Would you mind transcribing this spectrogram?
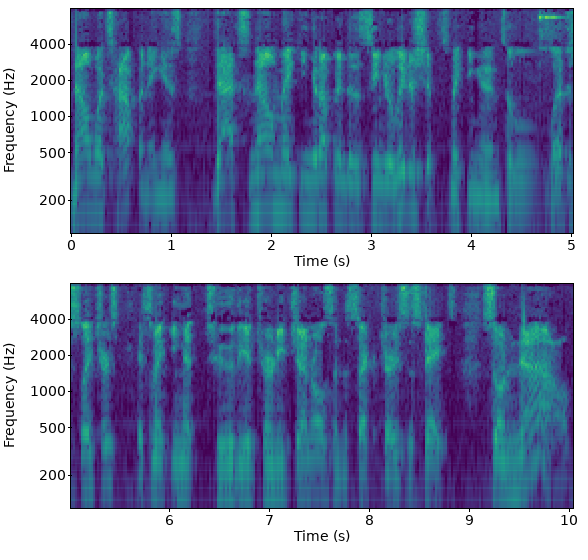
Now, what's happening is that's now making it up into the senior leadership. It's making it into the legislatures. It's making it to the attorney generals and the secretaries of states. So now,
